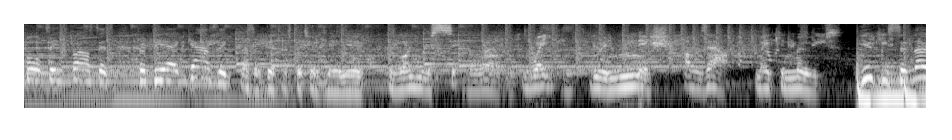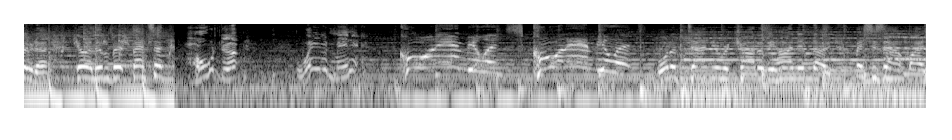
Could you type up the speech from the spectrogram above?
14th fastest for Pierre Gasly. There's a difference between me and you. Because while you were sitting around, waiting, doing niche, I was out, making moves. Yuki Tsunoda go a little bit better. Hold up. Wait a minute. Call an ambulance! Call an ambulance! What if Daniel Ricciardo behind him? No, misses out by a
